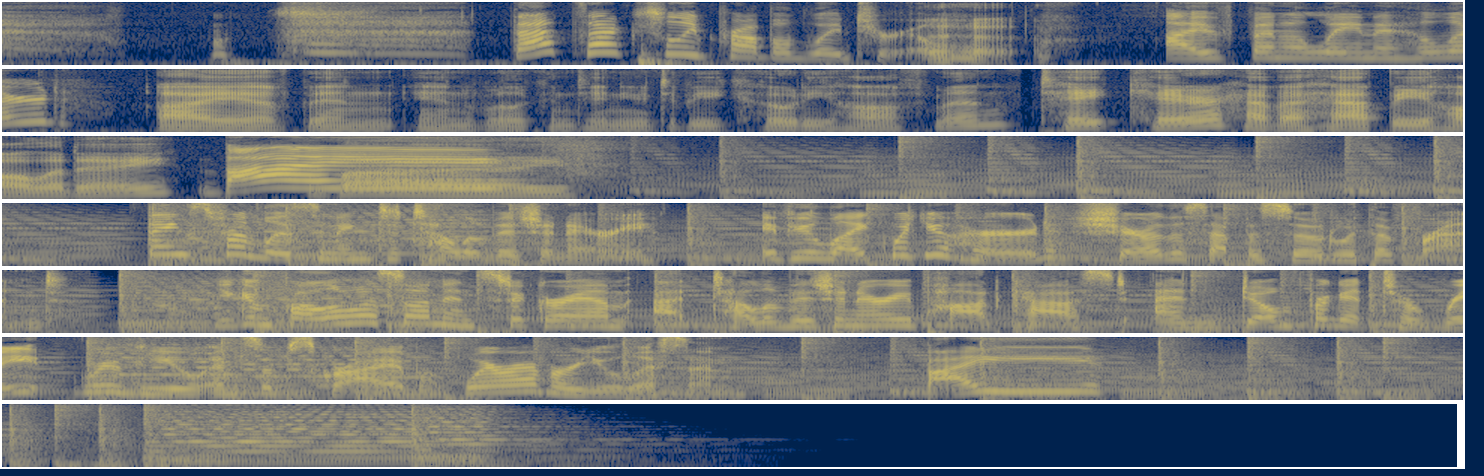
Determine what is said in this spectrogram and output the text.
actually probably true. I've been Elena Hillard. I have been and will continue to be Cody Hoffman. Take care. Have a happy holiday. Bye. Bye. Thanks for listening to Televisionary. If you like what you heard, share this episode with a friend. You can follow us on Instagram at Televisionary Podcast and don't forget to rate, review, and subscribe wherever you listen. Bye.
